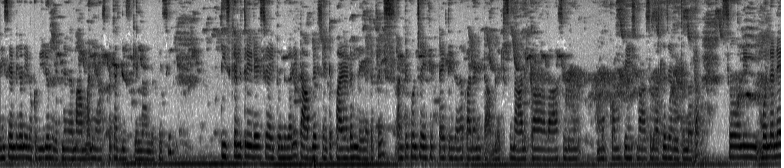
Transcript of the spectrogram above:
రీసెంట్గా నేను ఒక వీడియోలో చెప్పిన కదా మా అమ్మని హాస్పిటల్కి తీసుకెళ్ళా అని చెప్పేసి. తీసుకెళ్ళి త్రీ డేస్ అవుతుంది కానీ టాబ్లెట్స్ అయితే పడడం లేదట ఫ్రెండ్స్. అంటే కొంచెం ఎఫెక్ట్ అవుతాయి కదా పడని టాబ్లెట్స్ నాలిక వాసుడు ముఖం ఫేస్ వాసుడు అట్లా జరుగుతుందట. సో నేను మొన్ననే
